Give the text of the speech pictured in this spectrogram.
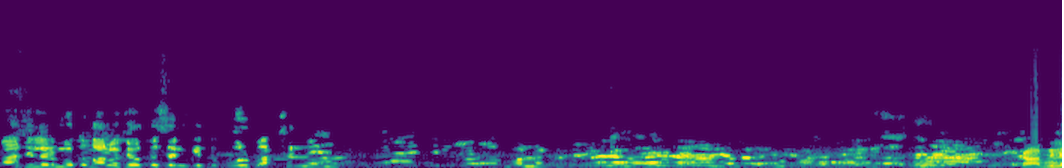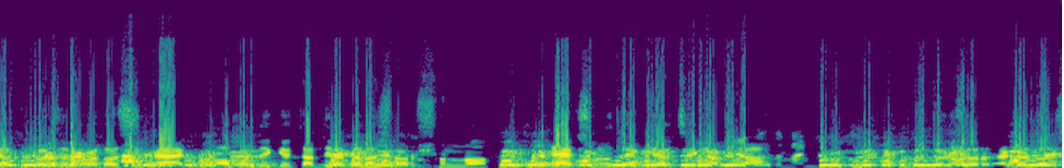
ব্রাজিলের মতো ভালো খেলতেছেন কিন্তু গোল পাচ্ছেন না কাবিলা দুবাইশের একাদশ এক অপরদিকে বেলাসর শূন্য এক শূন্যতে এগিয়ে আছে কাবিলা একাদশ।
